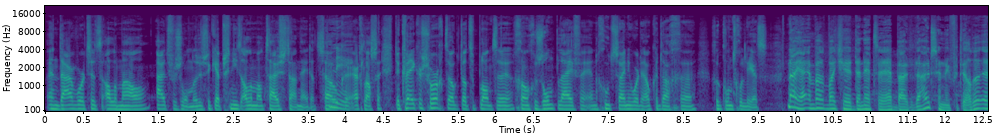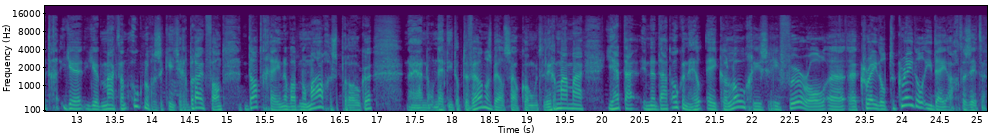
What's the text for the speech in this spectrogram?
En daar wordt het allemaal uitverzonden. Dus ik heb ze niet allemaal thuis staan. Nee, dat zou Nee. ook uh, erg lastig. De kweker zorgt ook dat de planten gewoon gezond blijven en goed zijn. Die worden elke dag uh, gecontroleerd. Nou ja, en wat, wat je daarnet uh, buiten de uitzending vertelde... Het, je, je maakt dan ook nog eens een keertje gebruik van... datgene wat normaal gesproken... nou ja, nog net niet op de vuilnisbelt zou komen te liggen... maar, maar je hebt daar inderdaad ook een heel ecologisch... referral, uh, cradle-to-cradle idee achter zitten.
